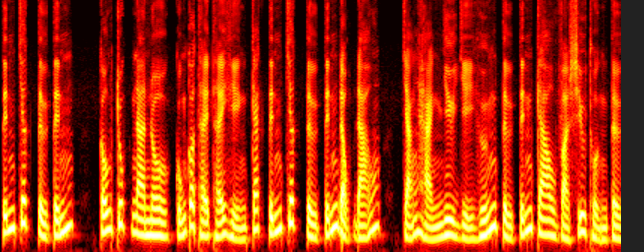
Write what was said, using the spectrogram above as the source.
Tính chất từ tính, cấu trúc nano cũng có thể thể hiện các tính chất từ tính độc đáo, chẳng hạn như dị hướng từ tính cao và siêu thuận từ.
